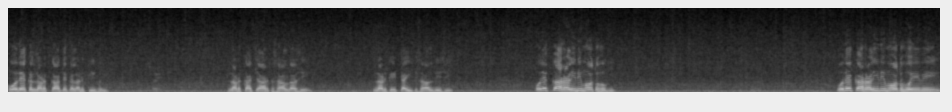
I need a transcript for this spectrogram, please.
ਉਹਦੇ ਇੱਕ ਲੜਕਾ ਤੇ ਇੱਕ ਲੜਕੀ ਹੋਈ। ਅੱਛਾ ਜੀ ਲੜਕਾ 4 ਸਾਲ ਦਾ ਸੀ, ਲੜਕੀ 2.5 ਸਾਲ ਦੀ ਸੀ। ਉਹਦੇ ਘਰ ਵਾਲੀ ਦੀ ਮੌਤ ਹੋ ਗਈ। ਉਹਦੇ ਘਰ ਵਾਲੀ ਦੀ ਮੌਤ ਹੋਈ ਵੀ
